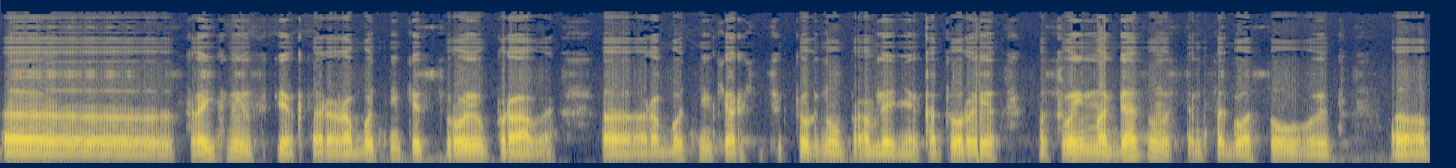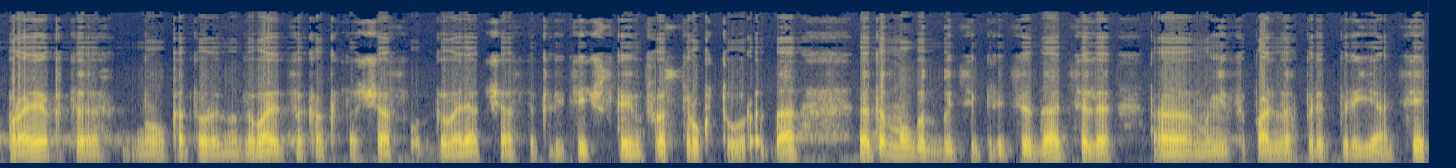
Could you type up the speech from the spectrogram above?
э, строительные инспекторы, работники стройуправы, э, работники архитектурного управления, которые по своим обязанностям согласовывают проекты, ну, которые называются, как это сейчас вот говорят, часто критическая инфраструктура. Да? Это могут быть и председатели э, муниципальных предприятий,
